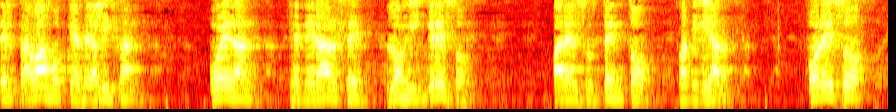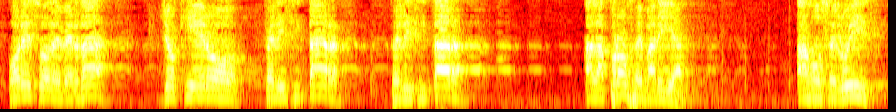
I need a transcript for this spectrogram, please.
del trabajo que realizan puedan generarse los ingresos para el sustento familiar. Por eso, por eso de verdad yo quiero felicitar, felicitar a la profe María, a José Luis,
